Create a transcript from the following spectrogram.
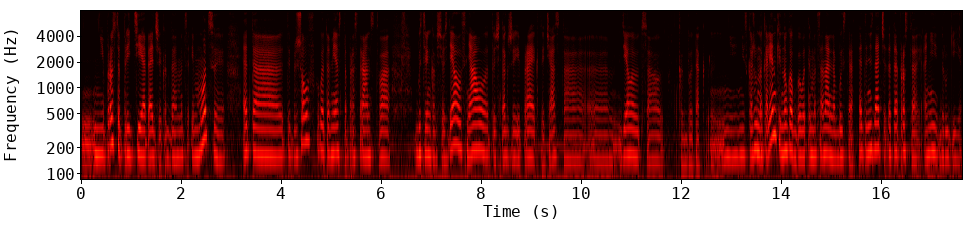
не просто прийти, опять же, когда эмоции, это ты пришел в какое-то место, пространство, быстренько все сделал, снял, точно так же и проекты часто э, делаются как бы так не, не скажу на коленке, но как бы вот эмоционально быстро. Это не значит, это просто они другие.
